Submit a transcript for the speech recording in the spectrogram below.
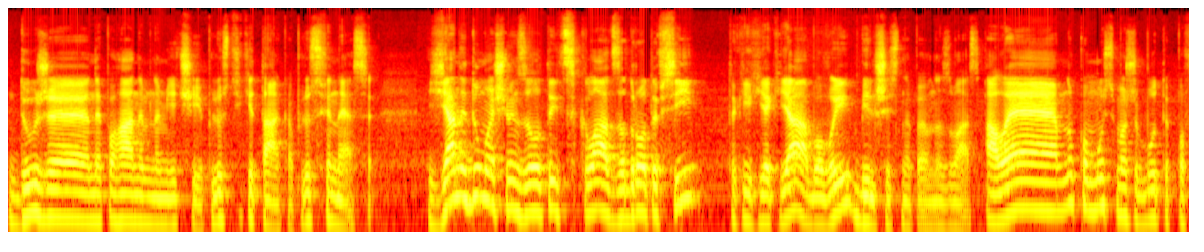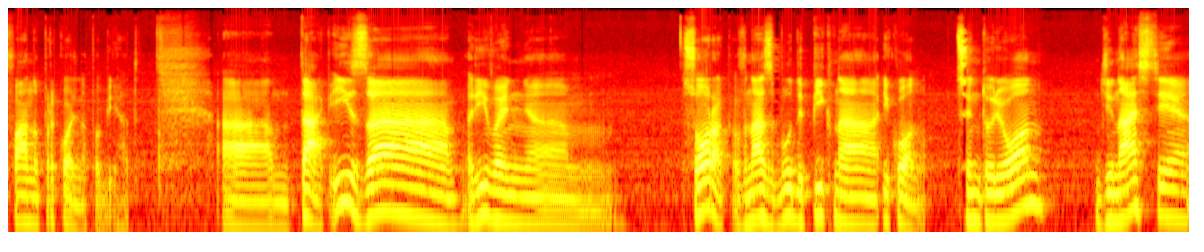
дуже непоганим на м'ячі, плюс тікі-така, плюс фінеси. Я не думаю, що він залетить склад задроти всі, таких як я або ви, більшість, напевно, з вас. Але ну, комусь може бути по фану прикольно побігати. А, так, і за рівень ем, 40 в нас буде пік на ікону. Центуріон, Дінастії,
